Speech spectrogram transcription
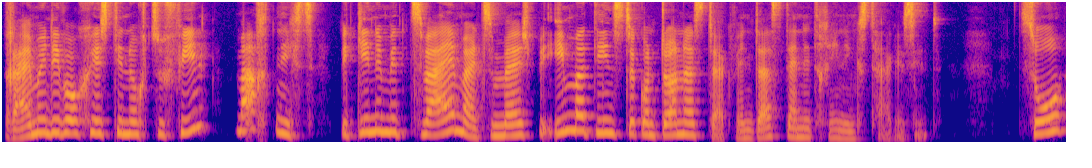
Dreimal die Woche ist dir noch zu viel? Macht nichts. Beginne mit zweimal, zum Beispiel immer Dienstag und Donnerstag, wenn das deine Trainingstage sind. So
